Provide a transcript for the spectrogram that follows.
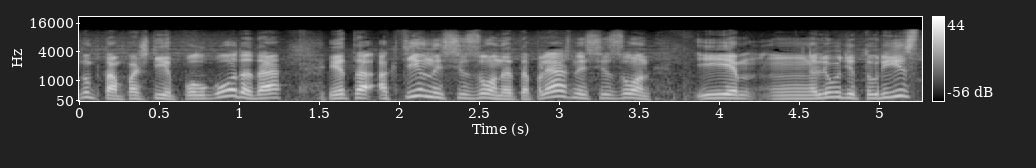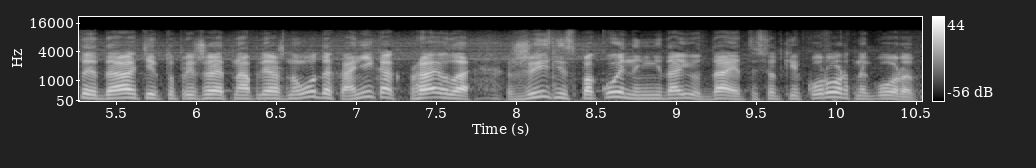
ну, там почти полгода, да, это активный сезон, это пляжный сезон, и люди, туристы, да, те, кто приезжает на пляжный отдых, они, как правило, жизни спокойно не дают, да, это все-таки курортный город,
